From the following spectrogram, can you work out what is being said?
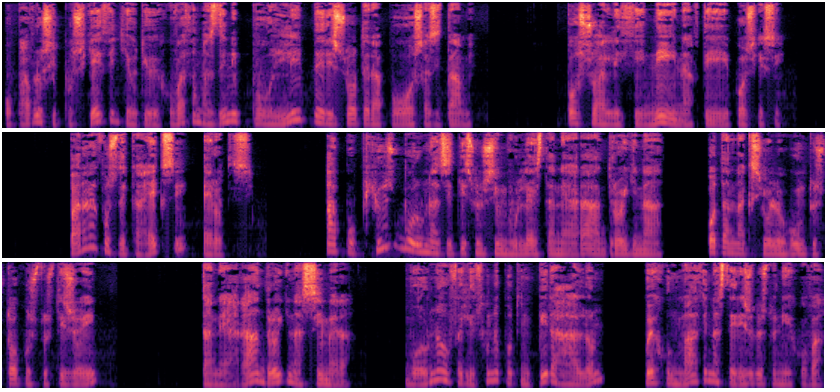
ο Παύλος υποσχέθηκε ότι ο Ιεχωβά θα μας δίνει πολύ περισσότερα από όσα ζητάμε πόσο αληθινή είναι αυτή η υπόσχεση. Παράγραφος 16. Ερώτηση. Από ποιους μπορούν να ζητήσουν συμβουλές τα νεαρά αντρόγυνα όταν αξιολογούν τους στόχους τους στη ζωή; Τα νεαρά αντρόγυνα σήμερα μπορούν να ωφεληθούν από την πείρα άλλων που έχουν μάθει να στερίζονται στον Ιεχωβά.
